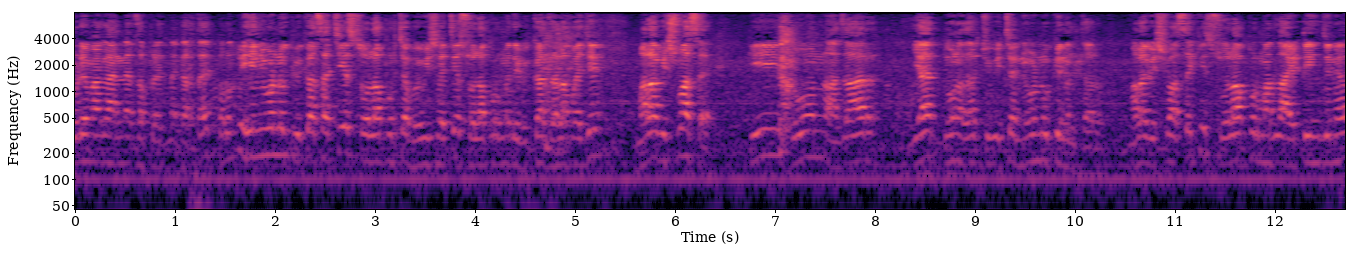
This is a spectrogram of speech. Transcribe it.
पुढे मागे आणण्याचा प्रयत्न करतायत. परंतु ही निवडणूक विकासाची आहे सोलापूरच्या भविष्याची आहे सोलापूरमध्ये विकास झाला पाहिजे. मला विश्वास आहे की दोन हजार या दोन हजार चोवीसच्या निवडणुकीनंतर मला विश्वास आहे की सोलापूरमधला आय टी इंजिनियर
